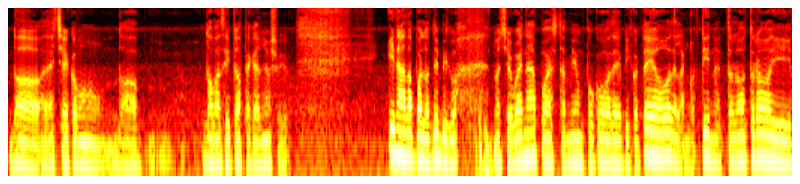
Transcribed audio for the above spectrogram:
dos, eché como dos, dos vasitos pequeños. Y, y nada, pues lo típico. Nochebuena, pues también un poco de picoteo, de langostino, esto, lo otro. Y,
